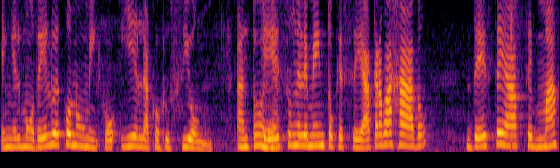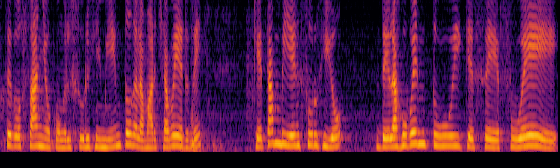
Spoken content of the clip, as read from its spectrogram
en el modelo económico y en la corrupción, Antonia. que es un elemento que se ha trabajado desde hace más de dos años con el surgimiento de la Marcha Verde, que también surgió de la juventud y que se fue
